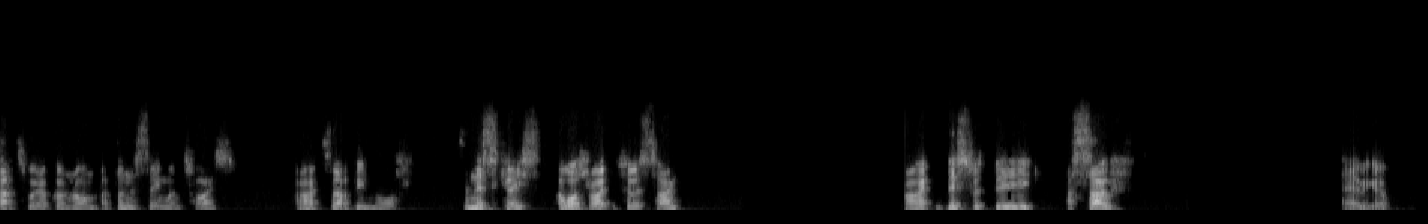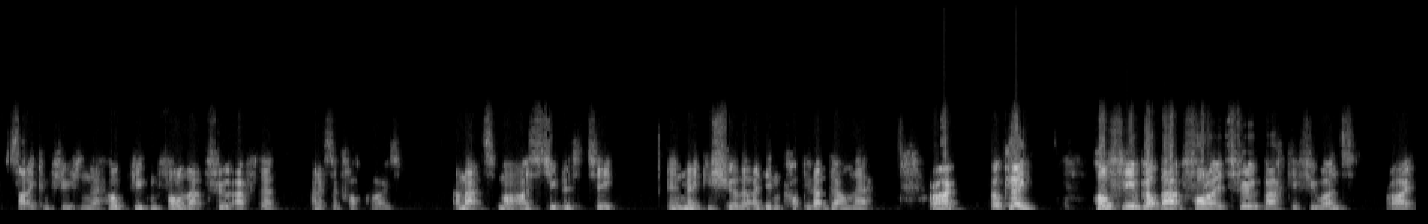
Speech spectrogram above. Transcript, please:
That's where I've gone wrong. I've done the same one twice. All right, so that would be north. So in this case, I was right the first time. All right, this would be a south. There we go. Slight confusion there. Hope you can follow that through after, and it's a clockwise. And that's my stupidity in making sure that I didn't copy that down there. All right, okay. Hopefully you've got that. Follow it through back if you want. All right,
